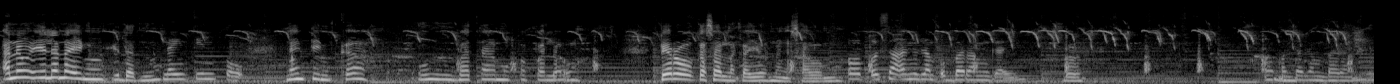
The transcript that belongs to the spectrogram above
Ano, ilan na yung edad mo? 19 po. 19 ka. Um, bata mo pa pala. Oh. Pero kasal na kayo ng asawa mo. Opo, sa ano lang po, barangay. Or, Ang kasalang barangay.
